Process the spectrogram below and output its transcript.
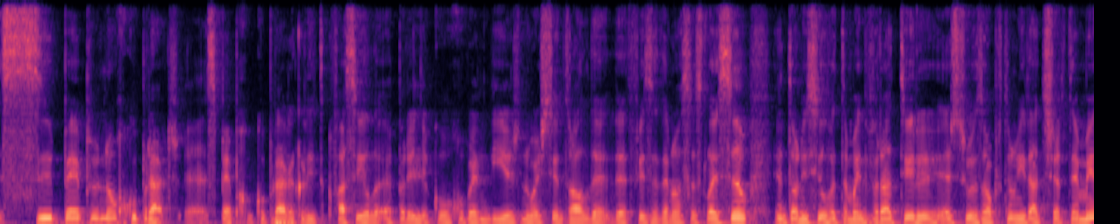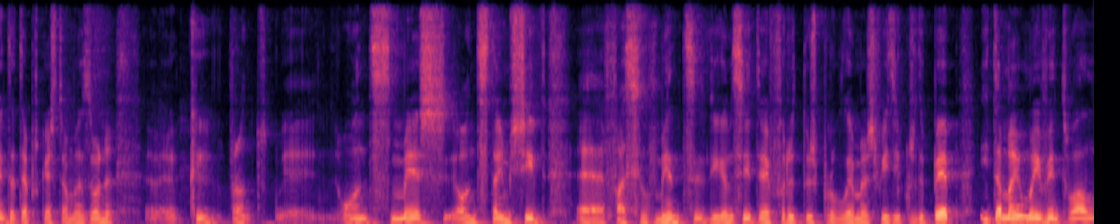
se Pepe não recuperar, uh, se Pepe recuperar, acredito que faça ele a parelha com o Rubén Dias no eixo central da, da, defesa da nossa seleção. António Silva também deverá ter as suas oportunidades, certamente, até porque esta é uma zona uh, que, pronto, onde se mexe, onde se tem mexido facilmente, digamos assim, até fruto dos problemas físicos de Pepe e também uma eventual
